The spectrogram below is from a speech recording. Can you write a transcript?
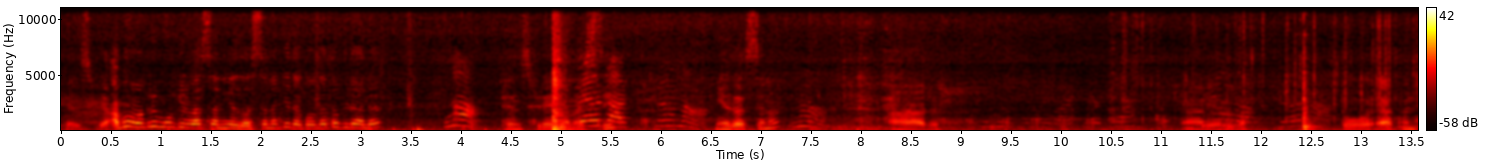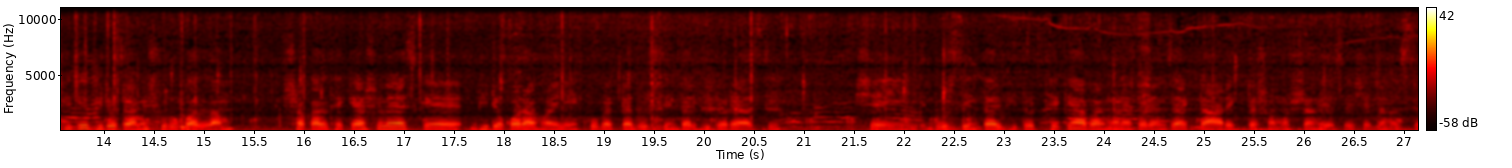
ফ্রেঞ্চ ফ্রাই আবু আমাকে মুরগির বাচ্চা নিয়ে যাচ্ছে নাকি? দেখো তো বিড়ালে। ফ্রেঞ্চ ফ্রাই বানাচ্ছি। নিয়ে যাচ্ছে না। আর আরে আল্লাহ। তো এখন থেকে ভিডিওটা আমি শুরু করলাম। সকাল থেকে আসলে আজকে ভিডিও করা হয়নি। খুব একটা দুশ্চিন্তার ভিতরে আছি। সেই দুশ্চিন্তার ভিতর থেকে আবার মনে করেন যে একটা আরেকটা সমস্যা হয়েছে সেটা হচ্ছে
